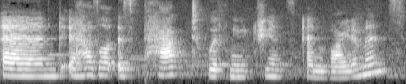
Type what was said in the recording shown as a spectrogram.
and it has a, it's packed with nutrients and vitamins.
